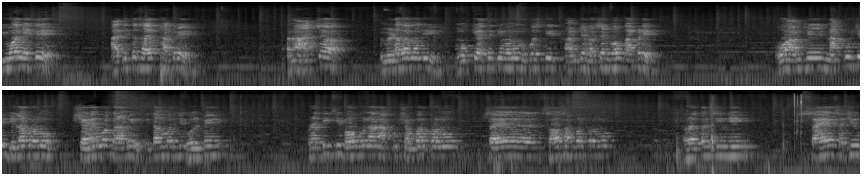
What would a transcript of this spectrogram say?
युवा नेते आदित्यसाहेब ठाकरे आणि आजच्या मेळाव्यामध्ये मुख्य अतिथी म्हणून उपस्थित आमचे हर्षलभाऊ काकडे व आमचे नागपूरचे जिल्हा प्रमुख शहर व ग्रामीण पितांबरजी घोलपे प्रतीकजी बहुगुणा नागपूर संपर्क प्रमुख सह सहसंपर्क प्रमुख रतन सिंगजी सहाय्यक सचिव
